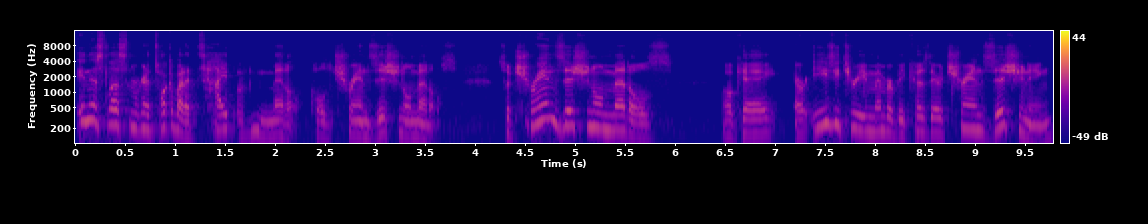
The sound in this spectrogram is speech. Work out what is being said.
In this lesson, we're going to talk about a type of metal called transitional metals. So transitional metals, okay, are easy to remember because they're transitioning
